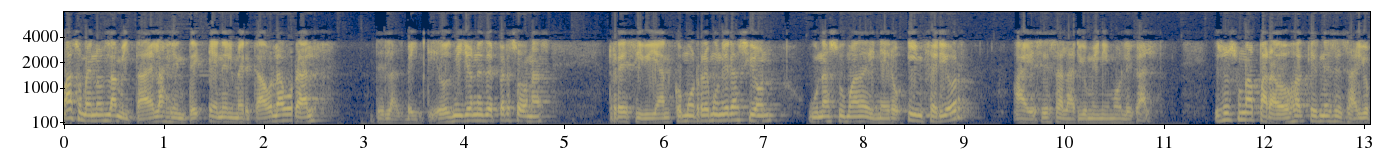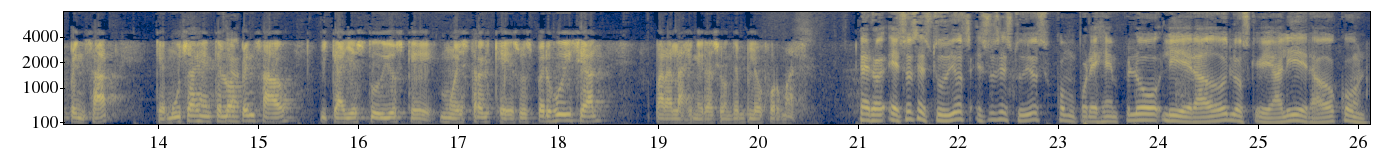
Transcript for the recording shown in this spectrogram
más o menos la mitad de la gente en el mercado laboral, de las 22 millones de personas, recibían como remuneración una suma de dinero inferior a ese salario mínimo legal. Eso es una paradoja que es necesario pensar, que mucha gente lo ha pensado y que hay estudios que muestran que eso es perjudicial para la generación de empleo formal. Pero esos estudios, esos estudios como por ejemplo liderados, los que ha liderado con,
